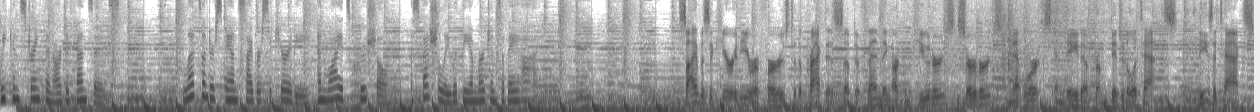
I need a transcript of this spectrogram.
we can strengthen our defenses. Let's understand cybersecurity and why it's crucial, especially with the emergence of AI. Cybersecurity refers to the practice of defending our computers, servers, networks, and data from digital attacks. These attacks,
